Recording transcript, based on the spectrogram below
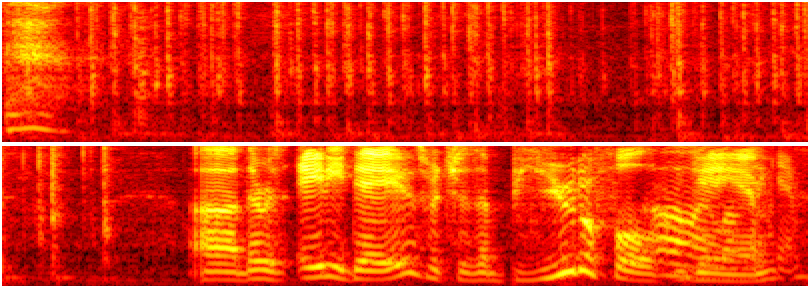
Uh, there was 80 Days, which is a beautiful Oh, I love that game, game.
